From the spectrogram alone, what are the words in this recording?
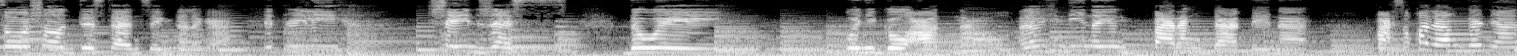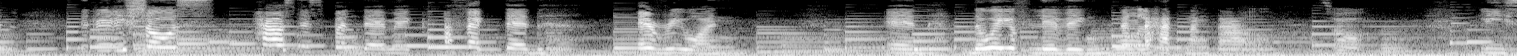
social distancing talaga. It really changes the way when you go out now. Alam, hindi na yung parang dati na pasok ka lang, ganyan. It really shows how this pandemic affected everyone and the way of living ng lahat ng tao. So, please,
